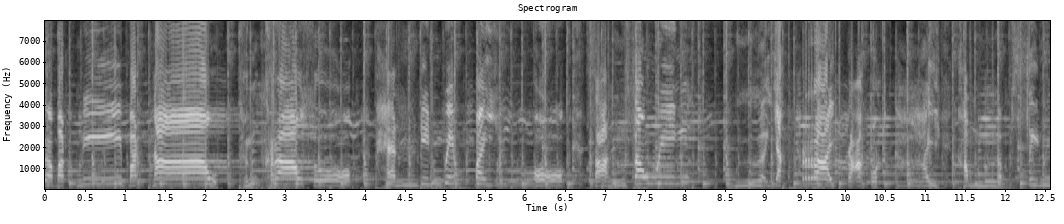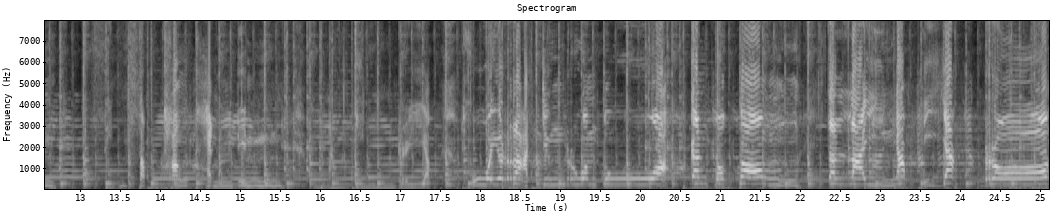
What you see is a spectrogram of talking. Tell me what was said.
อบัดนี้บัดนาว ถึงคราวโศก แผ่นดินวิบไปโยก สั่นสวิง เมื่อยักษ์ร้ายปรากฏกายขมือบสิ้นสินสับทั้งแผ่นดิน มันกินเรียบถ้วยราชจึงรวมตัว กันปกป้อง จะไล่งับยักษ์ร้อง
